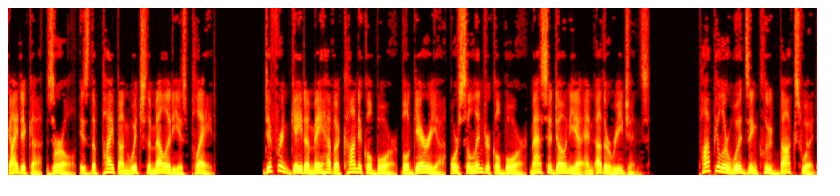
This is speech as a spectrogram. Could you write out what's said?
Gaidica, Zurl is the pipe on which the melody is played. Different gaita may have a conical bore Bulgaria, or cylindrical bore Macedonia and other regions. Popular woods include boxwood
